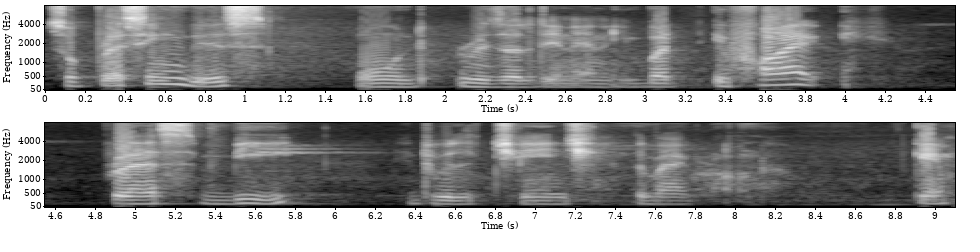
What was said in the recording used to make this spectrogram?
So pressing this won't result in any but if I press B it will change the background. Okay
